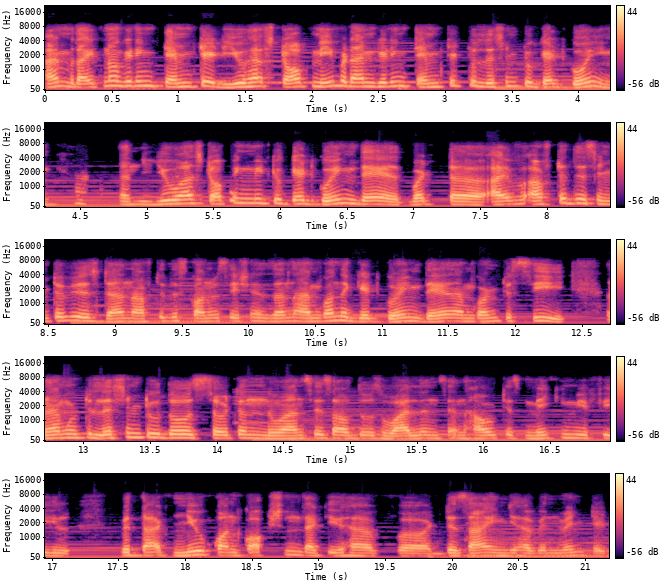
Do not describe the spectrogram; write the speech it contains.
i'm right now getting tempted. You have stopped me but i'm getting tempted to listen to get going. And you are stopping me to get going there. But uh, i've after this interview is done after this conversation is done i'm going to get going there. I'm going to see and i'm going to listen to those certain nuances of those violence and how it is making me feel with that new concoction that you have uh, designed you have invented.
